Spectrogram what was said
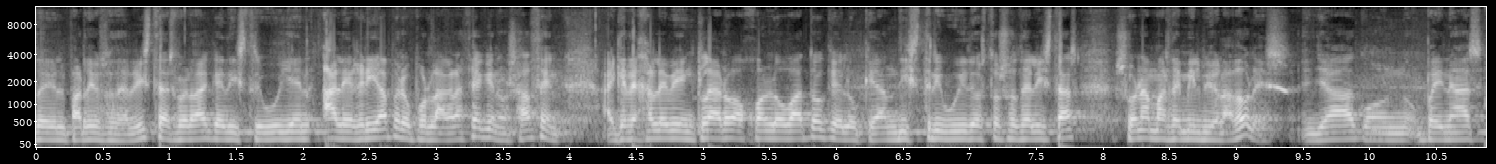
del Partido Socialista. Es verdad que distribuyen alegría, pero por la gracia que nos hacen. Hay que dejarle bien claro a Juan Lobato que lo que han distribuido estos socialistas son a más de mil violadores, ya con penas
